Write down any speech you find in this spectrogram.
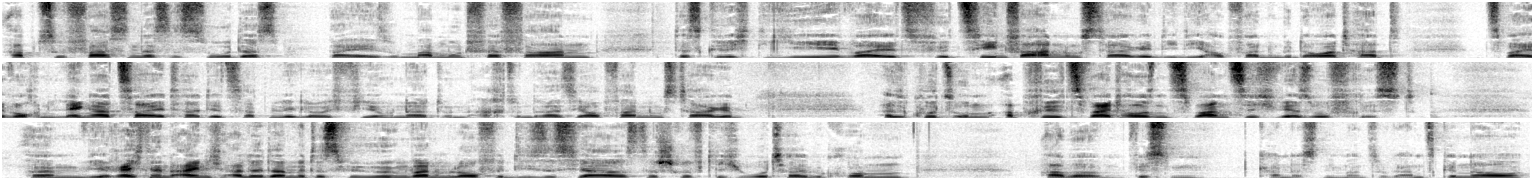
abzufassen. Das ist so, dass bei so Mammutverfahren das Gericht jeweils für zehn Verhandlungstage, die die Hauptverhandlung gedauert hat, zwei Wochen länger Zeit hat. Jetzt hatten wir, glaube ich, 438 Hauptverhandlungstage. Also kurzum, April 2020 wäre so Frist. Ähm, wir rechnen eigentlich alle damit, dass wir irgendwann im Laufe dieses Jahres das schriftliche Urteil bekommen, aber wissen kann das niemand so ganz genau.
